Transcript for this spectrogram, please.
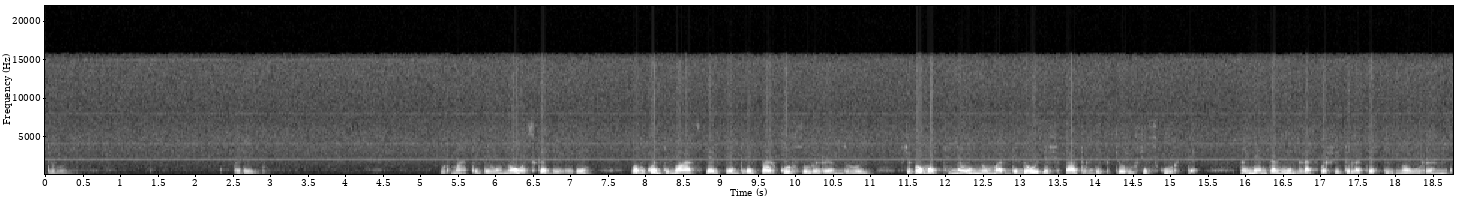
2, 3, urmate de o nouă scădere, vom continua astfel pe întreg parcursul rândului și vom obține un număr de 24 de piciorușe scurte. Noi ne întâlnim la sfârșitul acestui nou rând.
